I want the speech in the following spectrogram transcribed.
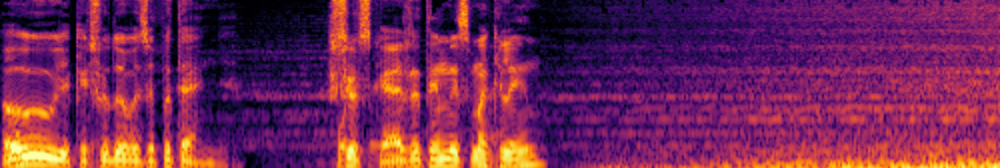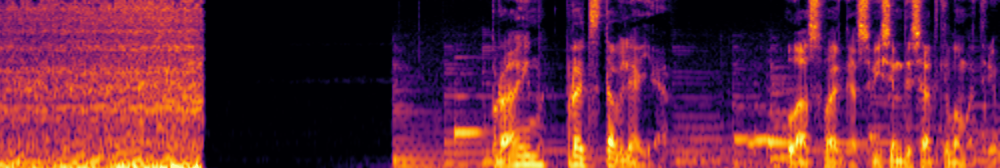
О, яке чудове запитання. Що скажете, міс Маклін? Прайм представляє Лас-Вегас 80 кілометрів.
